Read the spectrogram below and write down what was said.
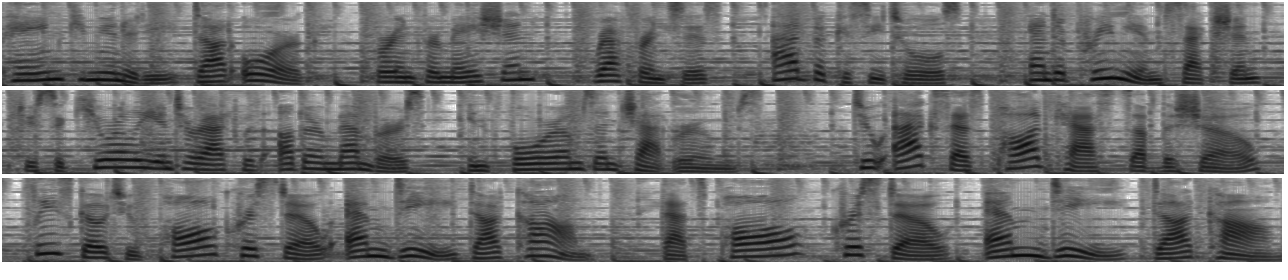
paincommunity.org for information, references, advocacy tools, and a premium section to securely interact with other members in forums and chat rooms. To access podcasts of the show, please go to paulchristomd.com. That's paulchristomd.com.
